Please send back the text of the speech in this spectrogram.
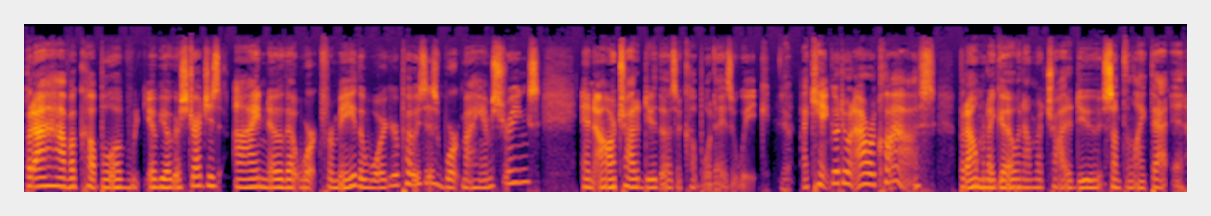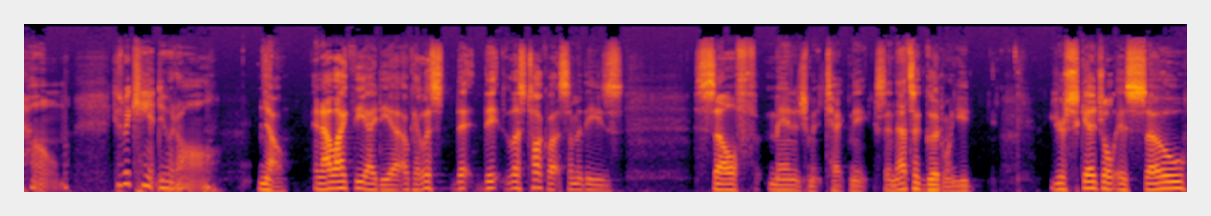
But I have a couple of, of yoga stretches I know that work for me. The warrior poses work my hamstrings, and I'll try to do those a couple of days a week. Yep. I can't go to an hour class, but I'm going to go and I'm going to try to do something like that at home because we can't do it all. No, and I like the idea. Okay, let's th- th- let's talk about some of these self management techniques, and that's a good one. You your schedule is so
